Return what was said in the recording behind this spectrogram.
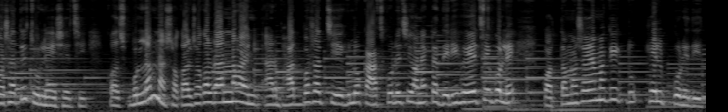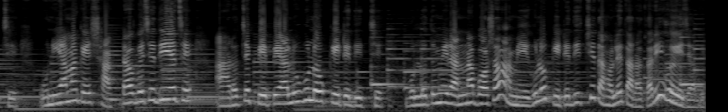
বসাতে চলে এসেছি। বললাম না, সকাল সকাল রান্না হয়নি, আর ভাত বসাচ্ছি, এগুলো কাজ করেছি অনেকটা দেরি হয়েছে বলে কর্তামশাই আমাকে একটু হেল্প করে দিচ্ছে। উনি আমাকে শাকটাও বেছে দিয়েছে আর হচ্ছে পেঁপে আলুগুলোও কেটে দিচ্ছে। বলল, তুমি রান্না বসাও, আমি এগুলো কেটে দিচ্ছি, তাহলে তাড়াতাড়ি হয়ে যাবে।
